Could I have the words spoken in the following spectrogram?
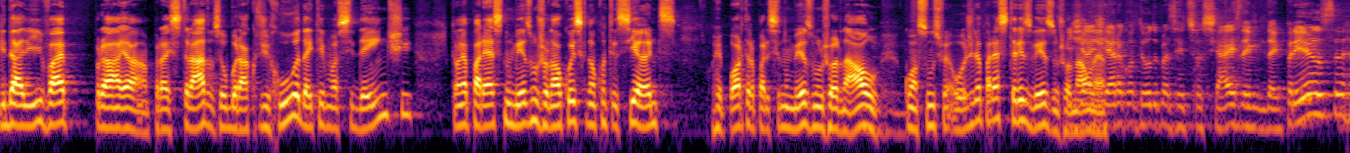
e dali vai para a estrada, o seu buraco de rua, daí teve um acidente, então ele aparece no mesmo jornal, coisa que não acontecia antes. O repórter aparecia no mesmo jornal uhum. com assuntos. Hoje ele aparece três vezes no jornal, e já né? gera conteúdo para as redes sociais da, da, empresa.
